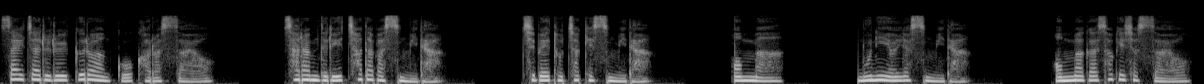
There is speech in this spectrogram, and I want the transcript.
쌀자루를 끌어안고 걸었어요. 사람들이 쳐다봤습니다. 집에 도착했습니다. 엄마. 문이 열렸습니다. 엄마가 서 계셨어요.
